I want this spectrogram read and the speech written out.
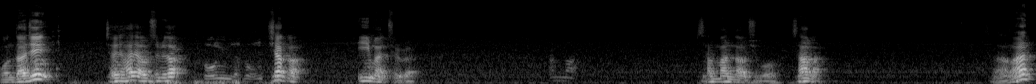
온다지. 전혀 하지 않습니다. 동입니다. 동. 시작가 2만 출발. 3만. 3만 나오시고 4만. 4만.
